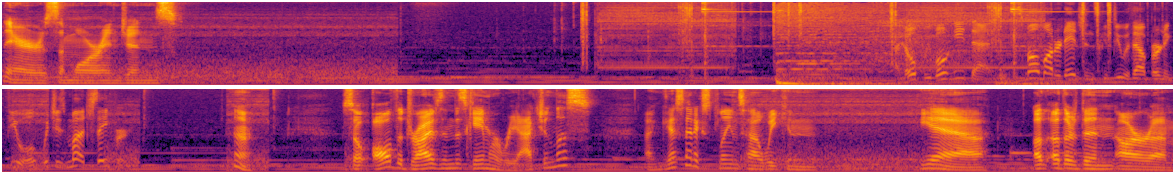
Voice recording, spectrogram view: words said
There's some more engines. I hope we won't need that. Small modern engines can do without burning fuel, which is much safer. Huh. So all the drives in this game are reactionless? I guess that explains how we can... Yeah. Other than our um,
